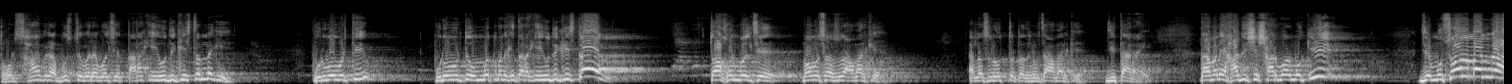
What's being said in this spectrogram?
তখন সাহেবরা বুঝতে পেরে বলছে, তারা কি ইহুদি খ্রিস্টান নাকি? পূর্ববর্তী পূর্ববর্তী উম্মত মানে কি, তারা কি ইহুদি খ্রিস্টান? তখন বলছে, মোহাম্মদ সাল্লাহ আবার কে? আল্লাহ উত্তরটা বলছে, আবার কে? জি তারাই তার মানে হাদিসের সারমর্ম কি? যে মুসলমানরা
